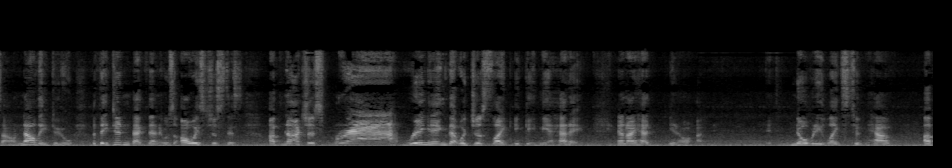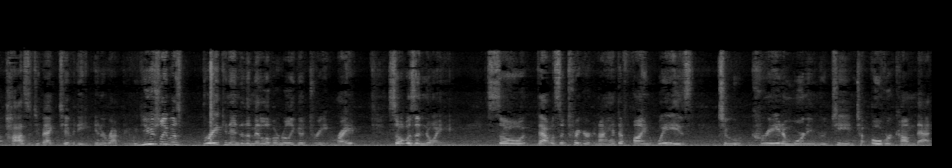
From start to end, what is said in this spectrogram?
sound. Now they do, but they didn't back then. It was always just this obnoxious rah, ringing that would just like, it gave me a headache. And I had, you know, nobody likes to have a positive activity interrupted. It usually was breaking into the middle of a really good dream, right? So it was annoying. So that was a trigger, and I had to find ways to create a morning routine to overcome that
